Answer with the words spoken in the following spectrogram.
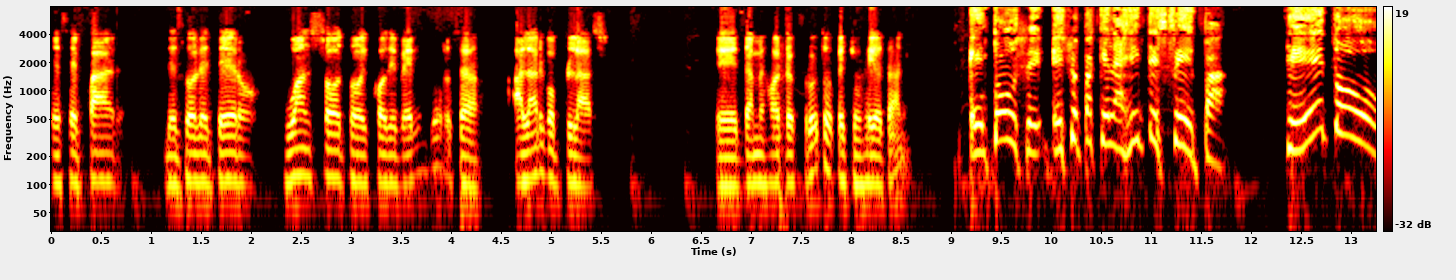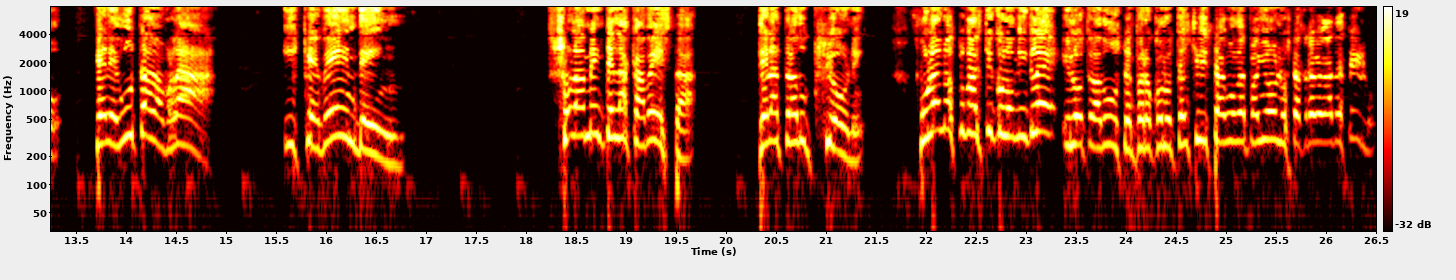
ese par de toletero, Juan Soto y Cody Bellinger, o sea, a largo plazo, eh, da mejores frutos que Shohei Otani. Entonces, eso es para que la gente sepa que esto que le gusta hablar y que venden solamente en la cabeza de las traducciones. Fulano hace un artículo en inglés y lo traducen, pero como está en algo en español no se atreven a decirlo.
